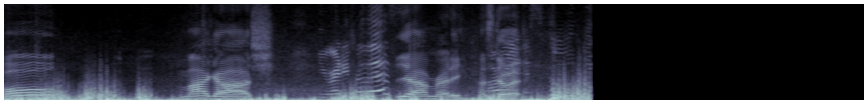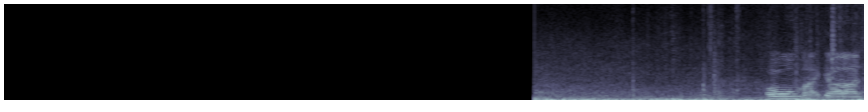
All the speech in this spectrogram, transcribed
Oh my gosh. You ready for this? Yeah, I'm ready. Let's All do right, it. Oh my god.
